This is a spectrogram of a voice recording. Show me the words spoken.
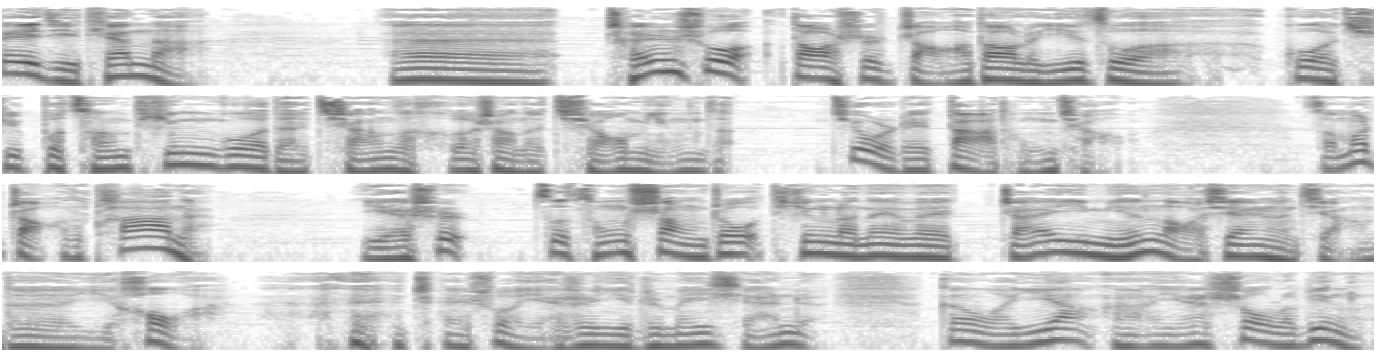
这几天呢，呃，陈硕倒是找到了一座过去不曾听过的强子河上的桥名字，就是这大同桥。怎么找的他呢？也是自从上周听了那位翟一民老先生讲的以后啊，陈硕也是一直没闲着，跟我一样啊，也受了病了。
